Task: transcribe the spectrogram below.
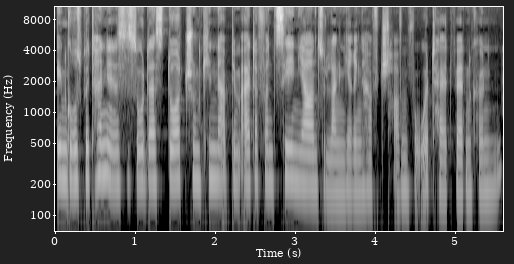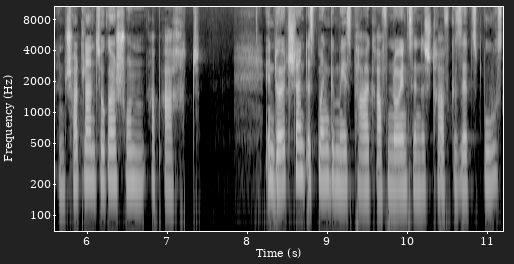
In Großbritannien ist es so, dass dort schon Kinder ab dem Alter von zehn Jahren zu langjährigen Haftstrafen verurteilt werden können. In Schottland sogar schon ab acht. In Deutschland ist man gemäß Paragraph 19 des Strafgesetzbuchs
